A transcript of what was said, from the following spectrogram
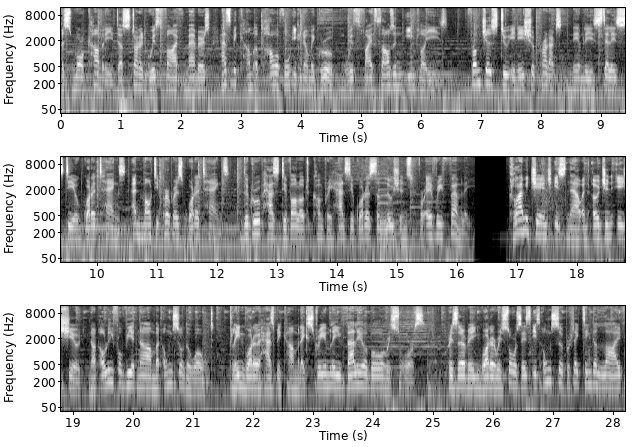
A small company that started with 5 members has become a powerful economic group with 5,000 employees. From just two initial products, namely stainless steel water tanks and multi-purpose water tanks, the group has developed comprehensive water solutions for every family. Climate change is now an urgent issue not only for Vietnam but also the world. Clean water has become an extremely valuable resource. Preserving water resources is also protecting the life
